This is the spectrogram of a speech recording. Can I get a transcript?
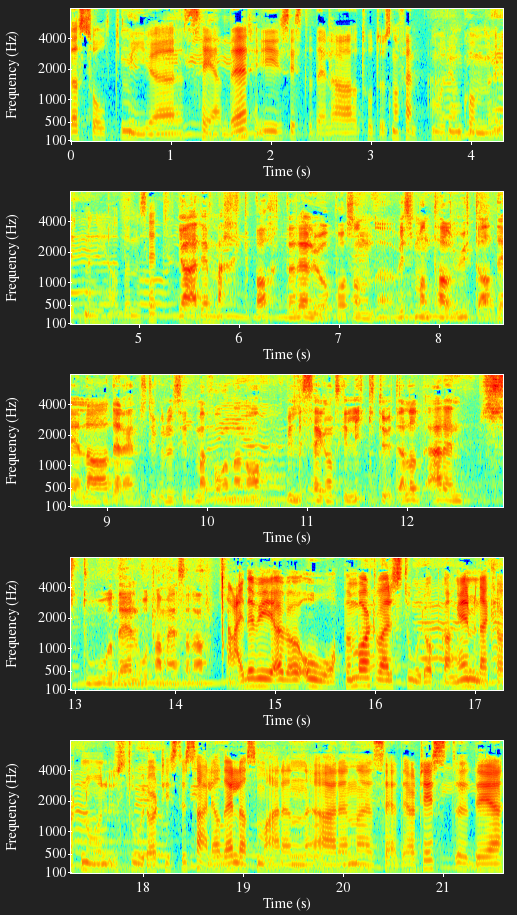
det er solgt mye CD-er i siste del av 2015, hvor hun kommer ut med nyalbumet sitt. Ja, Er det merkbart? Det er det jeg lurer på. Sånn, hvis man tar ut Adele av det regnestykket du sitter med foran deg nå, vil det se ganske likt ut? Eller er det en stor del hun tar med seg da? Nei, det vil åpenbart være store oppganger ganger. Men det er klart noen store artister, særlig Adele, som er en, en eh, CD-artist, det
